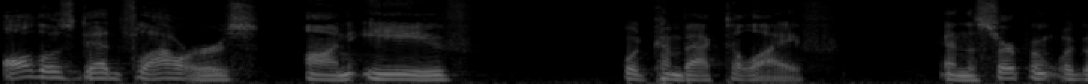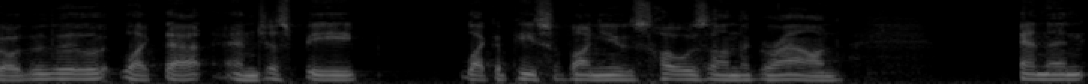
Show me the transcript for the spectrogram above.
all those dead flowers on Eve would come back to life. And the serpent would go like that and just be like a piece of unused hose on the ground. And then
